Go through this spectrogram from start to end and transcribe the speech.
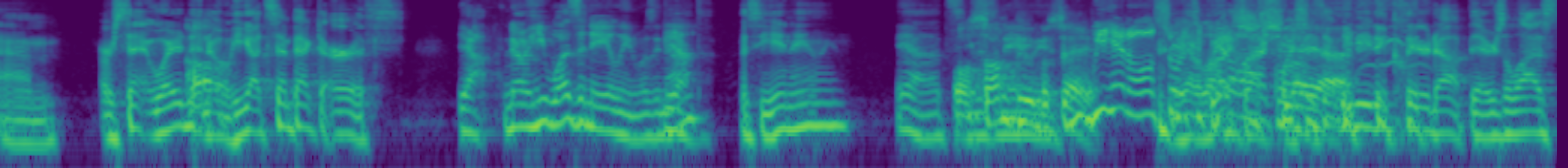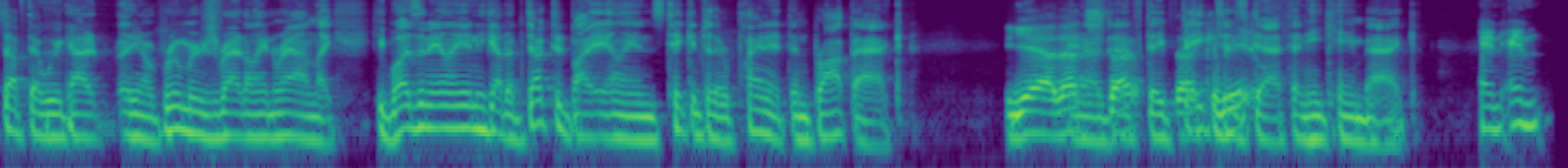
um, or sent. Where did I Oh. know he got sent back to Earth? yeah, no, he was an alien, wasn't he Yeah. Was he an alien? Yeah, that's. Well, he was some people say. We had all sorts had of We had a lot of questions. questions Yeah. that we needed cleared up. There's a lot of stuff that we got, you know, rumors rattling around. Like he was an alien, he got abducted by aliens, taken to their planet, then brought back. Yeah, You that's know, that, they that faked can his be- death and he came back. And and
